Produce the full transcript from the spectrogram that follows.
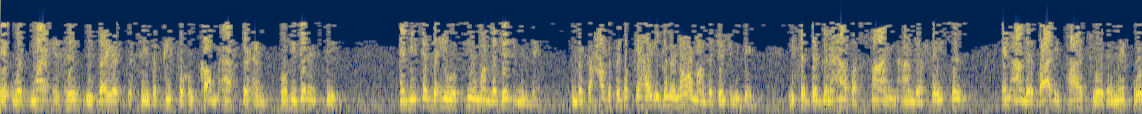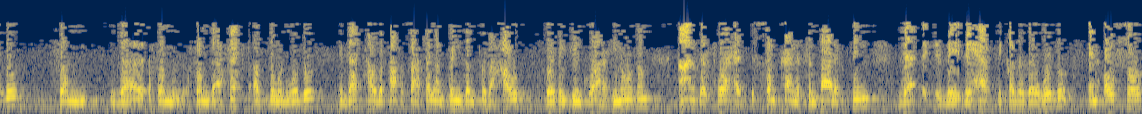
it was my is his desire to see the people who come after him who he didn't see. And he said that he will see them on the judgment day. And the Sahaba said, okay, how are you going to know them on the judgment day? He said they're going to have a sign on their faces and on their body parts where they make wudu from the, from, from the effect of doing wudu. And that's how the Prophet ﷺ brings them to the house where they drink water. He knows them on their forehead is some kind of symbolic thing that they, they have because of their wudu, and also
